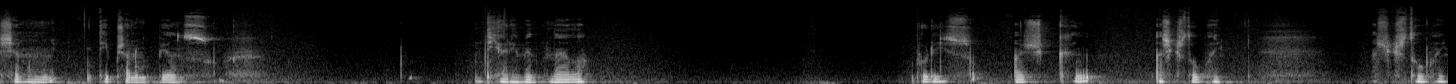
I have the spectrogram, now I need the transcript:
Já não. Tipo, já não penso. Diariamente nela. Por isso, acho que. Acho que estou bem. Acho que estou bem.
